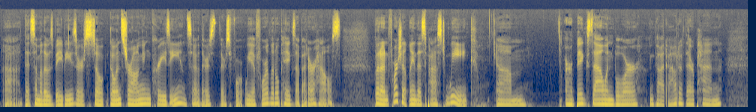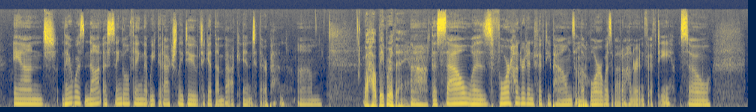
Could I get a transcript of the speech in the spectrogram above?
uh, that some of those babies are still going strong and crazy. And so there's there's four we have four little pigs up at our house. But unfortunately, this past week, um, our big sow and boar got out of their pen and there was not a single thing that we could actually do to get them back into their pen. Um, Well, how big were they? uh, the sow was 450 pounds and the Oh. boar was about 150. So,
